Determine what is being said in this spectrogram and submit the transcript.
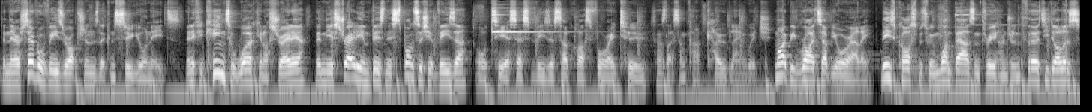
then there are several visa options that can suit your needs. And if you're keen to work in Australia, then the Australian Business Sponsorship Visa, or TSS Visa Subclass 482, sounds like some kind of code language, might be right up your alley. These cost between $1,330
